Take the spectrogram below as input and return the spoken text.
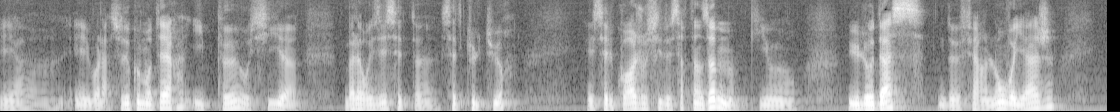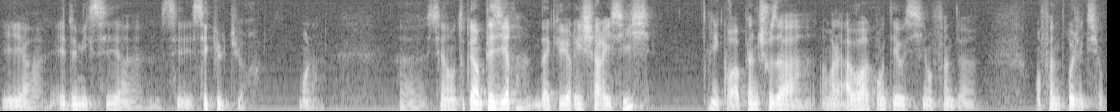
Et, euh, voilà, ce documentaire, il peut aussi euh, valoriser cette, cette culture. Et c'est le courage aussi de certains hommes qui ont eu l'audace de faire un long voyage et, de mixer ces, cultures. Voilà. Euh, c'est en tout cas un plaisir d'accueillir Richard ici et qu'on aura plein de choses à, vous raconter aussi en fin de projection.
